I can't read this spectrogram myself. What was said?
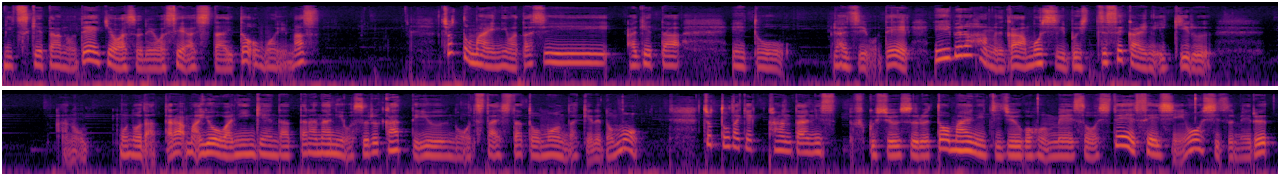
見つけたので今日はそれをシェアしたいと思います。ちょっと前に私あげた、えーと、ラジオでエイブラハムがもし物質世界に生きるあのものだったら、まあ、要は人間だったら何をするかっていうのをお伝えしたと思うんだけれどもちょっとだけ簡単に復習すると毎日15分瞑想して精神を鎮める。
